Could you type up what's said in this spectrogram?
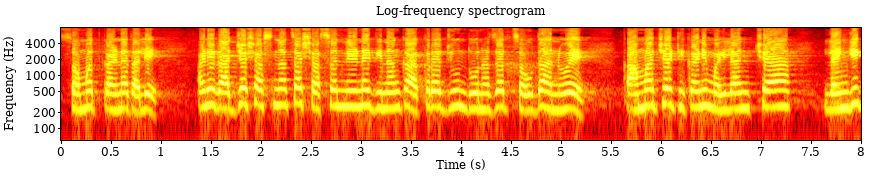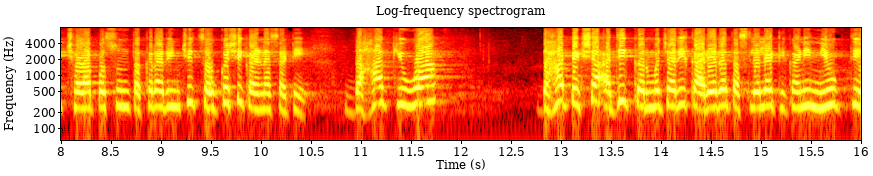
सहमत करण्यात आले आणि राज्य शासनाचा शासन निर्णय दिनांक अकरा जून दोन हजार चौदा अन्वये कामाच्या ठिकाणी महिलांच्या लैंगिक छळापासून तक्रारींची चौकशी करण्यासाठी दहा किंवा दहापेक्षा अधिक कर्मचारी कार्यरत असलेल्या ठिकाणी नियुक्ती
